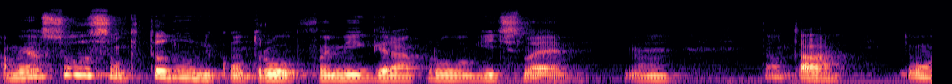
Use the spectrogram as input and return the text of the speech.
A maior solução que todo mundo encontrou foi migrar para o GitLab, né? Então tá. Então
